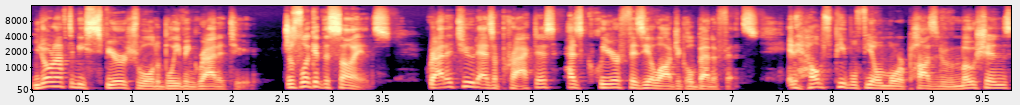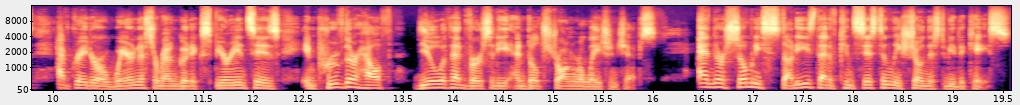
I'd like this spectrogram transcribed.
You don't have to be spiritual to believe in gratitude. Just look at the science. Gratitude as a practice has clear physiological benefits. It helps people feel more positive emotions, have greater awareness around good experiences, improve their health, deal with adversity, and build strong relationships. And there are so many studies that have consistently shown this to be the case.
